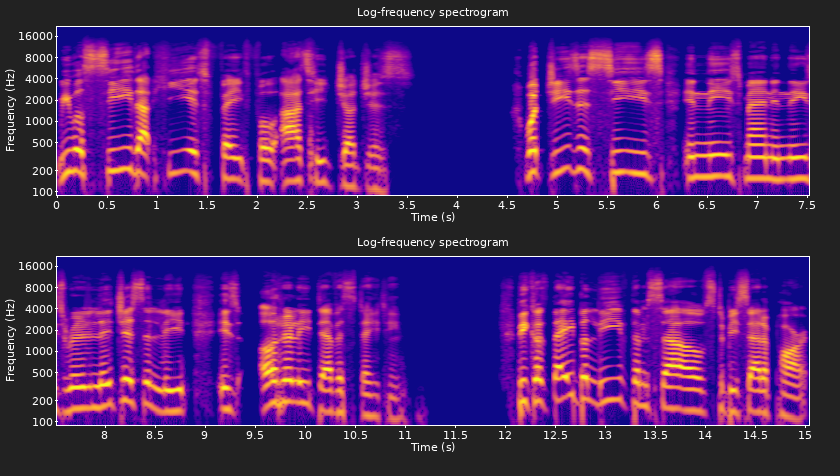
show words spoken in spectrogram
We will see that He is faithful as He judges. What Jesus sees in these men, in these religious elite, is utterly devastating because they believe themselves to be set apart.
